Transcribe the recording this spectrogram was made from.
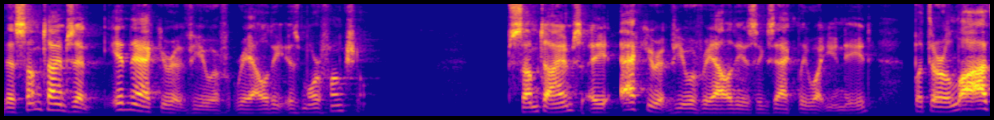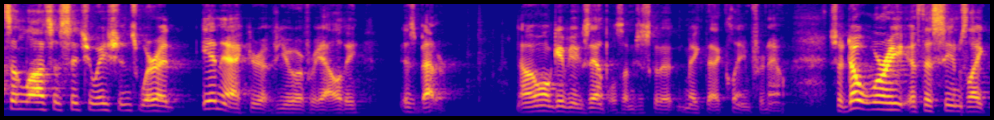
that sometimes an inaccurate view of reality is more functional. Sometimes an accurate view of reality is exactly what you need, but there are lots and lots of situations where an inaccurate view of reality is better. Now, I won't give you examples. I'm just going to make that claim for now. So don't worry if this seems like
